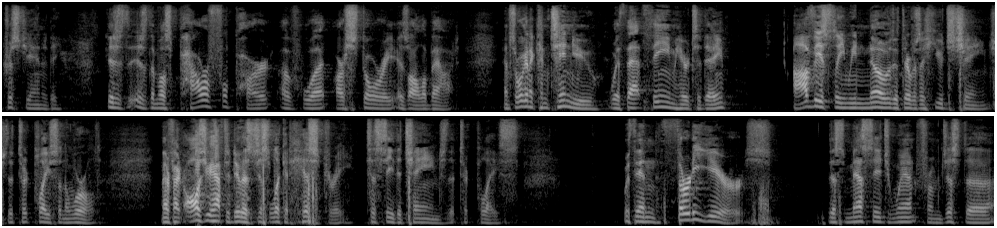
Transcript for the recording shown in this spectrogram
Christianity. Is, is the most powerful part of what our story is all about. And so we're going to continue with that theme here today. Obviously, we know that there was a huge change that took place in the world. Matter of fact, all you have to do is just look at history to see the change that took place. Within 30 years, this message went from just a,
